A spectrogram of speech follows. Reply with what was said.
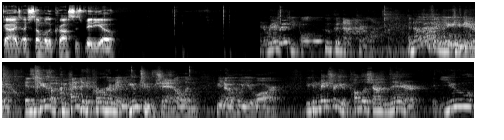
Guys, I stumbled across this video. And raise people who could not care less. Another thing you can do is if you have a competitive programming YouTube channel and you know who you are, you can make sure you publish on there that you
